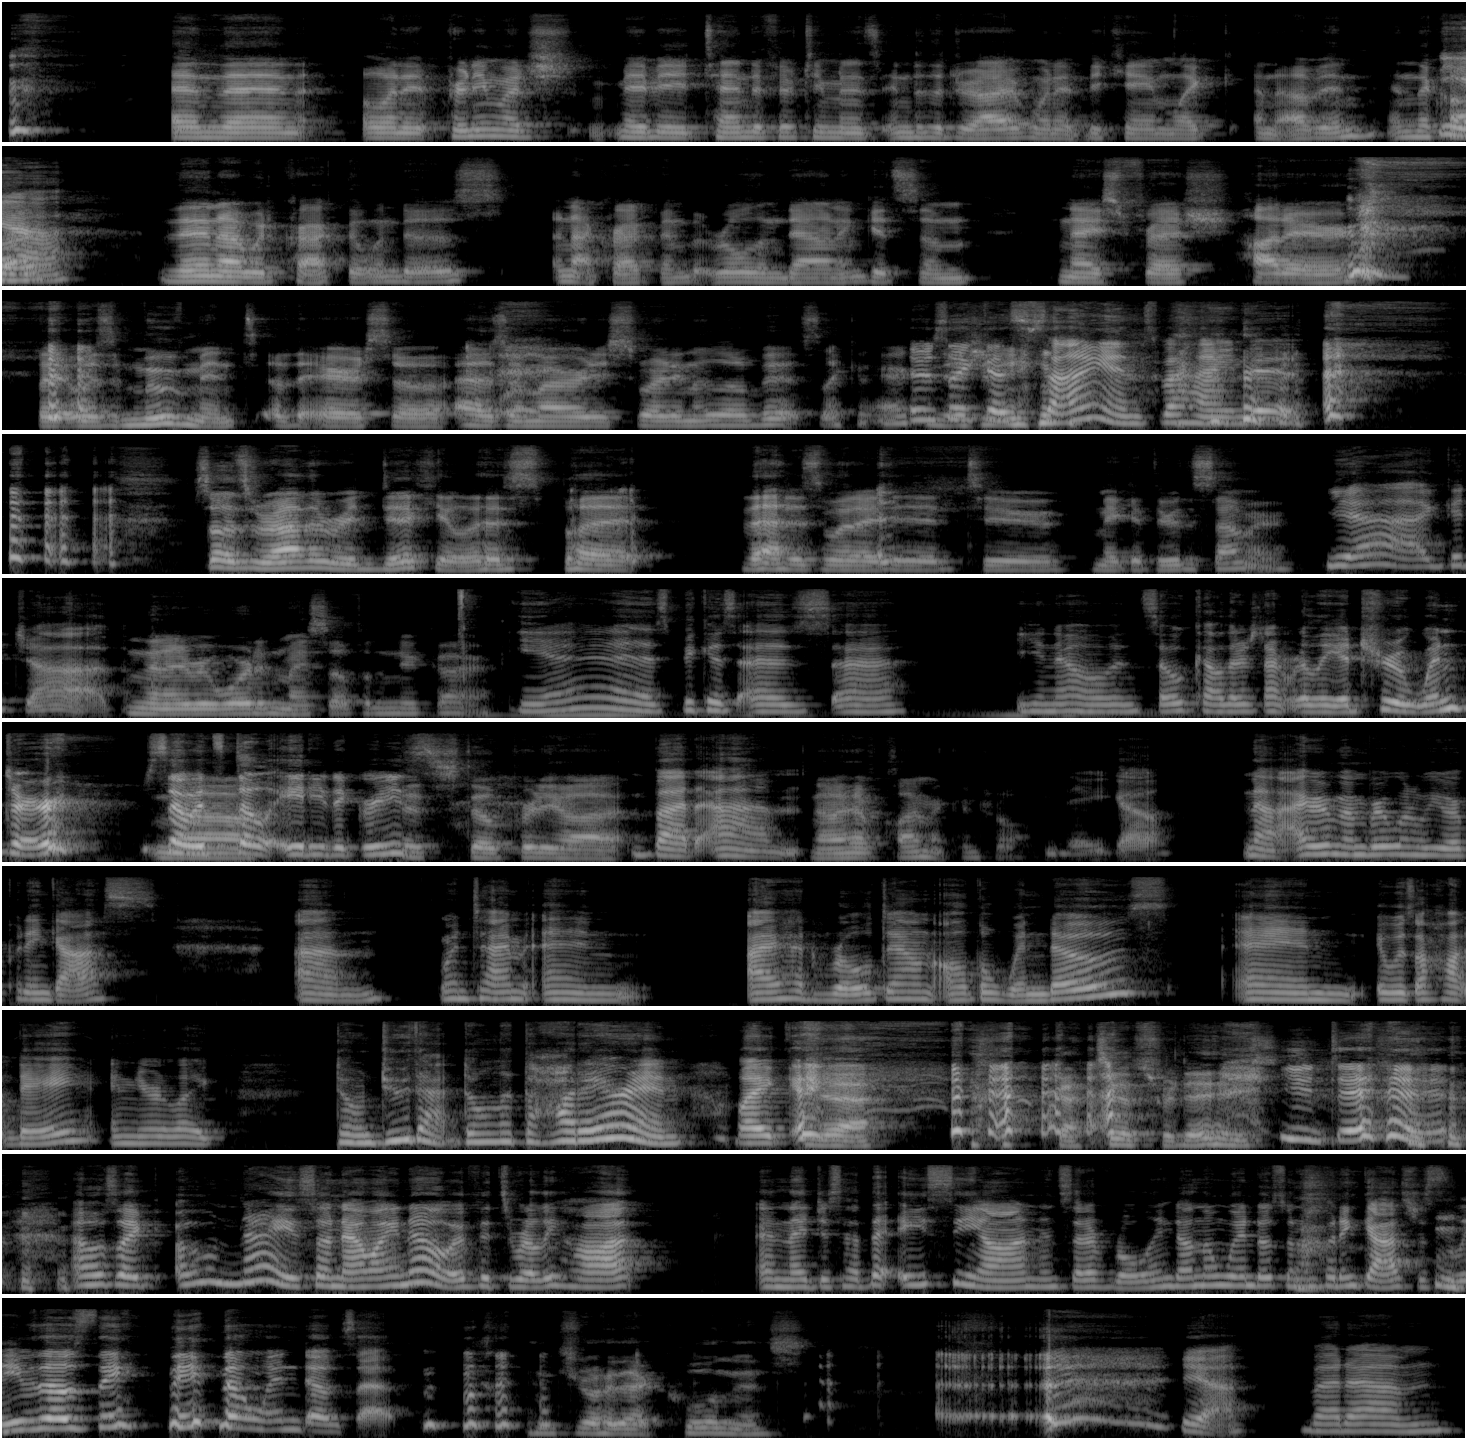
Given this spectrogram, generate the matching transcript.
and then when it pretty much maybe 10 to 15 minutes into the drive, when it became like an oven in the car, Yeah. then I would crack the windows, uh, not crack them, but roll them down and get some nice, fresh, hot air. but it was movement of the air. So as I'm already sweating a little bit, it's like an air There's like a science behind it. so it's rather ridiculous, but that is what I did to make it through the summer. yeah, good job. And then I rewarded myself with a new car. Yes, because as uh, you know, in SoCal, there's not really a true winter, so it's still 80 degrees. It's still pretty hot. But um, Now I have climate control. there you go. No, I remember when we were putting gas, um, one time, and I had rolled down all the windows, and it was a hot day, and you're like, "Don't do that! Don't let the hot air in!" Like, Yeah. Got tips for days. you did. I was like, oh, nice. So now I know if it's really hot and I just had the AC on instead of rolling down the windows when I'm putting gas, just leave those things, leave the windows up. Enjoy that coolness. yeah. But um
